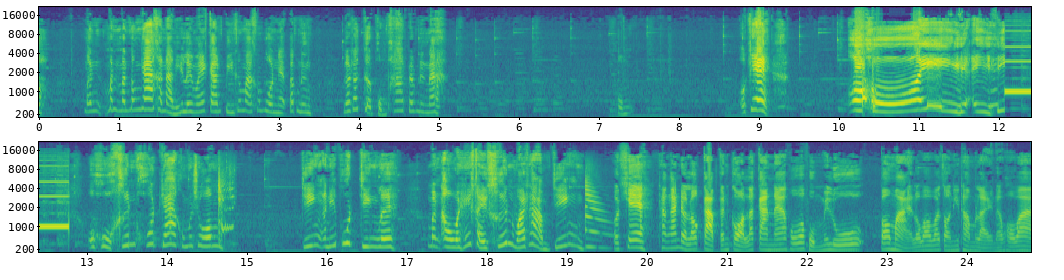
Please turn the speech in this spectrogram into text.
มัน มัน มันต้องยากขนาดนี้เลยไหมการปีนขึ้นมาข้างบนเนี่ยแป๊บหนึ่งแล้วถ้าเกิดผมพลาดแป๊บหนึ่งนะ ผม โอเค โอ้โหยไอ้โอ้โห ขึ้นโคตรยากคุณผู้ชม จริง อันนี้พูดจริงเลย มันเอาไว้ให้ใครขึ้นวะถามจริง โอเค ถ้างั้นเดี๋ยวเรากลับกันก่อนละกันนะ เพราะว่าผมไม่รู้เป้าหมายแล้วว่าว่าตอนนี้ทำอะไรนะ เพราะว่า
